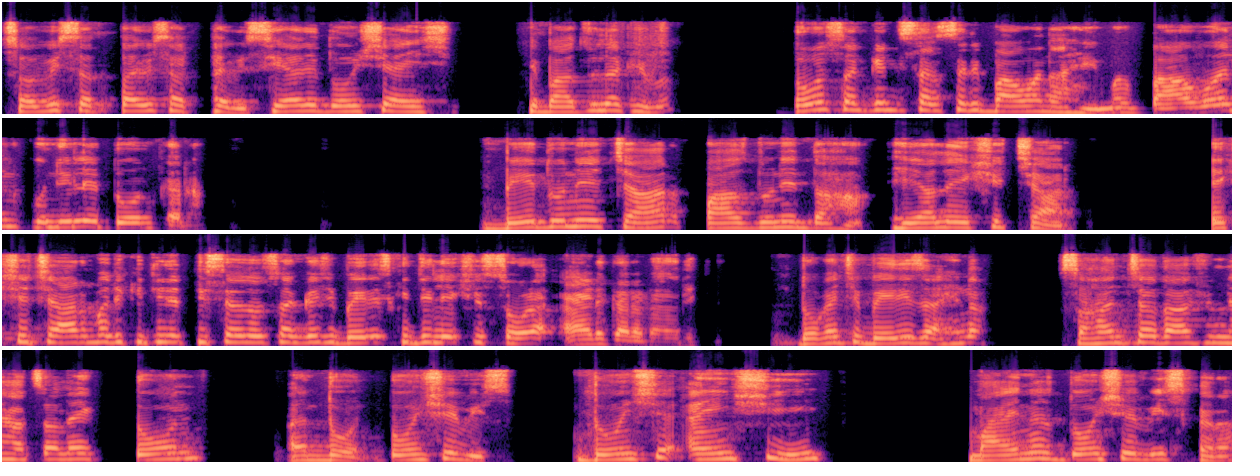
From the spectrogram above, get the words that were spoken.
सव्वीस सत्तावीस अठ्ठावीस हे आले दोनशे ऐंशी हे बाजूला ठेवा दोन संख्यांची सरासरी बावन्न आहे मग बावन्न गुणिले दोन करा बे दुने चार पाच दुने दहा हे आलं एकशे चार. एकशे चारमध्ये किती तिसऱ्या दोन संख्येची बेरीज किती एकशे सोळा ऍड करा डायरेक्ट दोघांची बेरीज आहे ना? सहाच्या दहा शून्य हातचा एक दोन आणि दोन. दोनशे वीस. दोनशे ऐंशी मायनस दोनशे वीस करा.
